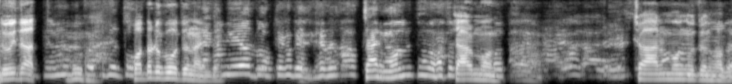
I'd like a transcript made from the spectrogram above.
দুই দাঁত। কতটুকু ওজন আসবে চার মন। চার মন। চার মন ওজন হবে।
